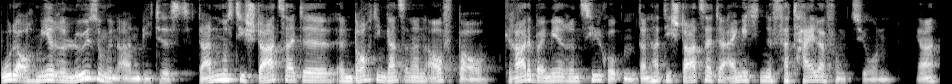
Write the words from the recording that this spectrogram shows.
oder auch mehrere Lösungen anbietest, dann muss die Startseite, äh, braucht die einen ganz anderen Aufbau. Gerade bei mehreren Zielgruppen. Dann hat die Startseite eigentlich eine Verteilerfunktion. Ja,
